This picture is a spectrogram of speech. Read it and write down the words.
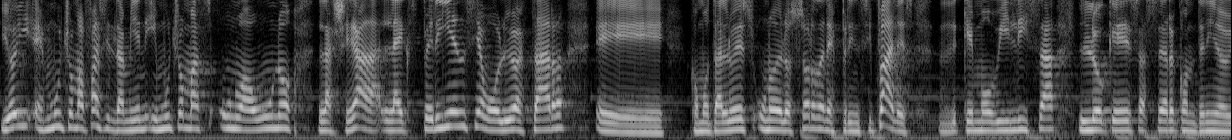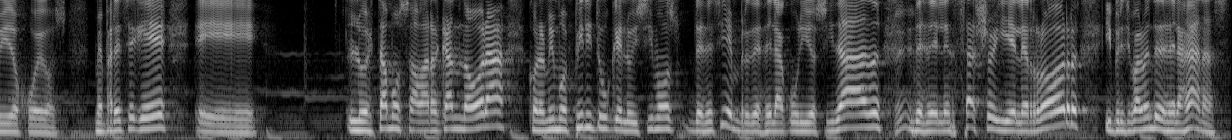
Y hoy es mucho más fácil también y mucho más uno a uno la llegada. La experiencia volvió a estar eh, como tal vez uno de los órdenes principales que moviliza lo que es hacer contenido de videojuegos. Me parece que... Eh, lo estamos abarcando ahora con el mismo espíritu que lo hicimos desde siempre, desde la curiosidad, desde el ensayo y el error y principalmente desde las ganas.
